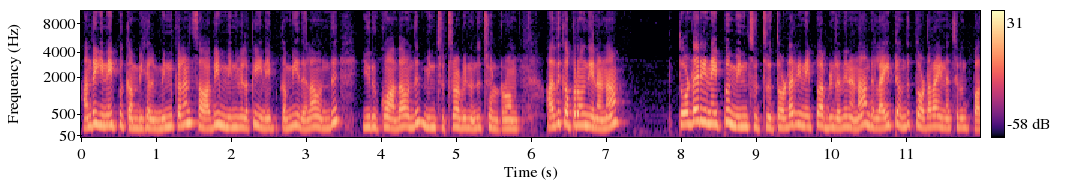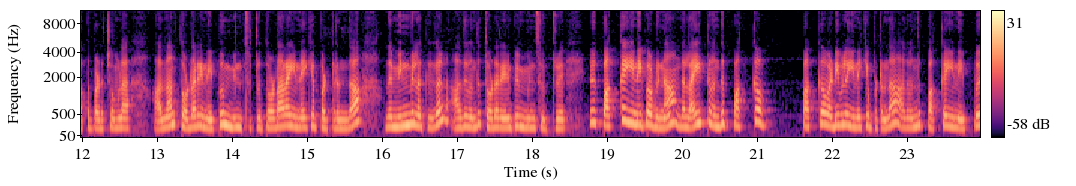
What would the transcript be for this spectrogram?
அந்த இணைப்பு கம்பிகள் மின்கலன் சாவி மின்விளக்கு இணைப்பு கம்பி இதெல்லாம் வந்து இருக்கும். அதான் வந்து மின் சுற்று அப்படின்னு வந்து சொல்கிறோம் அதுக்கப்புறம் வந்து என்னென்னா தொடர் இணைப்பு மின் சுற்று தொடர் இணைப்பு அப்படின்றது என்னென்னா அந்த லைட்டை வந்து தொடராக இணைச்சிருந்து பார்த்து படித்தோம்ல அதுதான் தொடர் இணைப்பு மின் சுற்று. தொடராக இணைக்கப்பட்டிருந்தால் அந்த மின் விளக்குகள் அது வந்து தொடர் இணைப்பு மின் சுற்று. இது பக்க இணைப்பு அப்படின்னா அந்த லைட்டு வந்து பக்க பக்க வடிவில் இணைக்கப்பட்டிருந்தால் அது வந்து பக்க இணைப்பு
